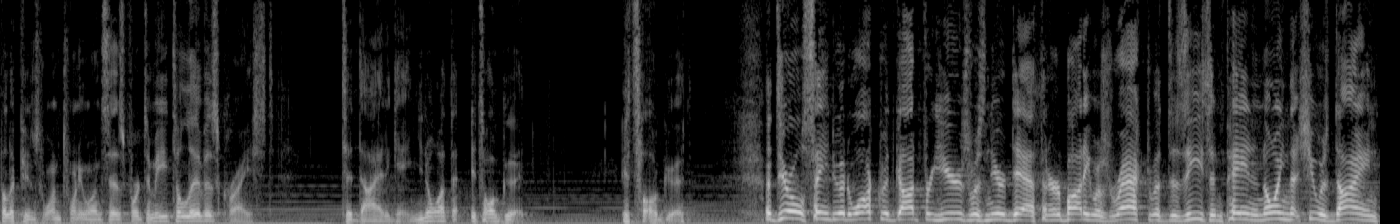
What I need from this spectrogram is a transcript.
Philippians 1:21 says, "For to me to live is Christ, to die again." You know what? It's all good. It's all good. A dear old saint who had walked with God for years was near death, and her body was racked with disease and pain. And knowing that she was dying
